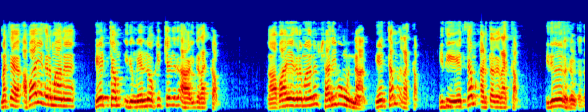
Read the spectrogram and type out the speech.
மற்ற அபாயகரமான ஏற்றம் இது மேல் நோக்கி செல்லுது. ஆ, இது ரக்கம் அபாயகரமான சரிவு முன்னால் ஏற்றம் இறக்கம். இது ஏற்றம் அடுத்தது இறக்கம். இது ஏறுகின்றது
